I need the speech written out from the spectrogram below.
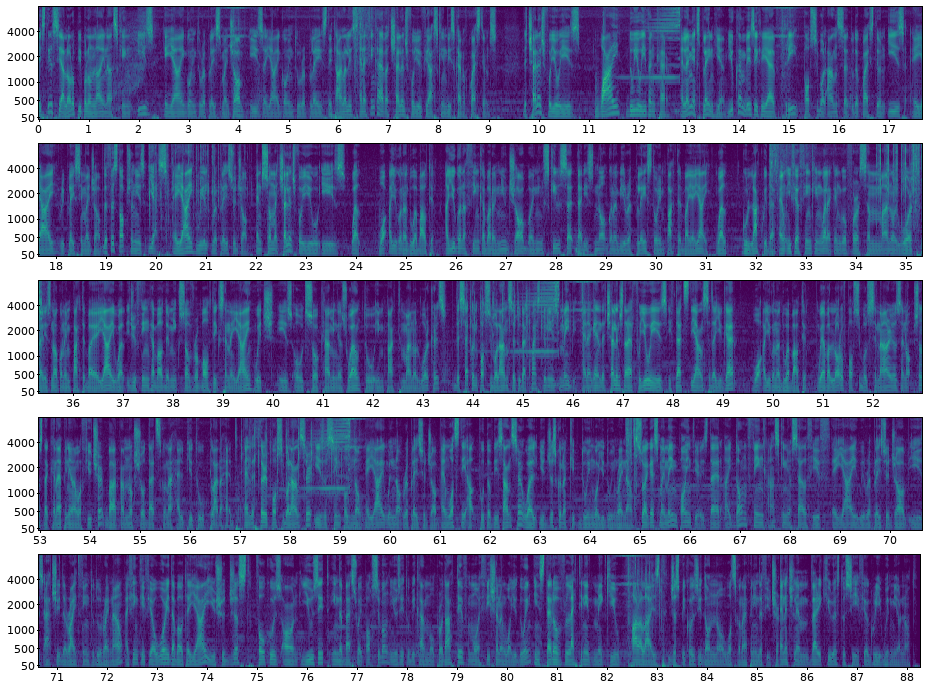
I still see a lot of people online asking, is AI going to replace my job? Is AI going to replace data analysts? And I think I have a challenge for you if you're asking these kind of questions. The challenge for you is why do you even care? And let me explain here. You can basically have three possible answers to the question, is AI replacing my job? The first option is yes, AI will replace your job. And so my challenge for you is, well, what are you going to do about it? Are you going to think about a new job or a new skill set that is not going to be replaced or impacted by AI? Well, good luck with that. And if you're thinking, well, I can go for some manual work that is not going to be impacted by AI, well, did you think about the mix of robotics and AI, which is also coming as well to impact manual workers? The second possible answer to that question is maybe. And again, the challenge that I have for you is if that's the answer that you get, what are you going to do about it? We have a lot of possible scenarios and options that can happen in our future, but I'm not sure that's going to help you to plan ahead. And the third possible answer is a simple no. AI will not replace your job. And what's the output of this answer? Well, you're just going to keep doing what you're doing right now. So I guess my main point here is that I don't think asking yourself if AI will replace your job is actually the right thing to do right now. I think if you're worried about AI, you should just focus on use it in the best way possible, use it to become more productive, more efficient in what you're doing instead of letting it make you paralyzed just because you don't know what's going to happen in the future. And actually, I'm very curious to see if you agree with me or not.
